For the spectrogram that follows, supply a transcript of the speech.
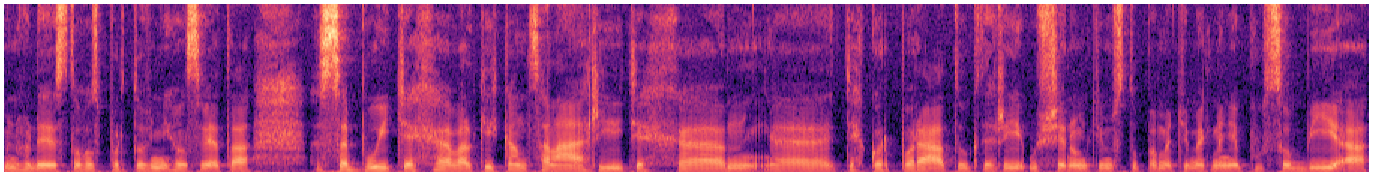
mnohdy z toho sportovního světa se bojí těch velkých kanceláří, těch, uh, těch korporátů, kteří už jenom tím vstupem a tím, jak na ně působí a,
